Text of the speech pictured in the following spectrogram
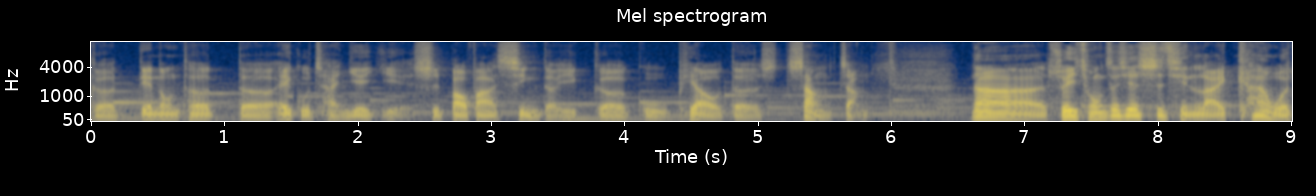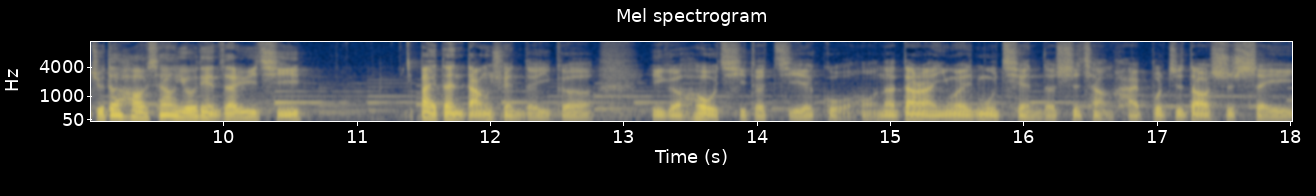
个电动车的 A 股产业也是爆发性的一个股票的上涨。那所以从这些事情来看，我觉得好像有点在预期拜登当选的一个一个后期的结果哦。那当然，因为目前的市场还不知道是谁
